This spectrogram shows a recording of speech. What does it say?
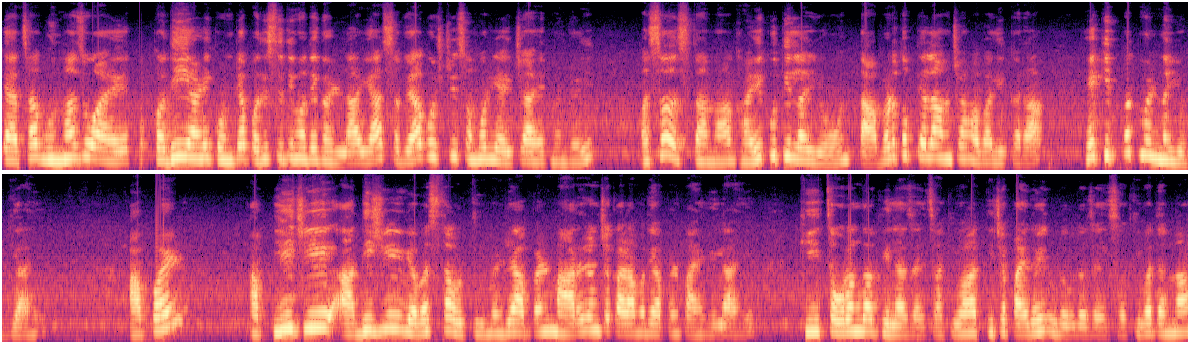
त्याचा गुन्हा जो आहे कधी आणि कोणत्या परिस्थितीमध्ये घडला या सगळ्या गोष्टी समोर यायच्या आहेत मंडळी. असं असताना घाईकुतीला येऊन ताबडतोब त्याला आमच्या हवाली करा. हे कितपत म्हणणं योग्य आहे? आपण आपली जी आधी जी व्यवस्था होती म्हणजे आपण महाराजांच्या काळामध्ये आपण पाहिलेलं आहे की चौरंगा केला जायचा किंवा हत्तीच्या पायदळी उडवलं जायचं किंवा त्यांना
